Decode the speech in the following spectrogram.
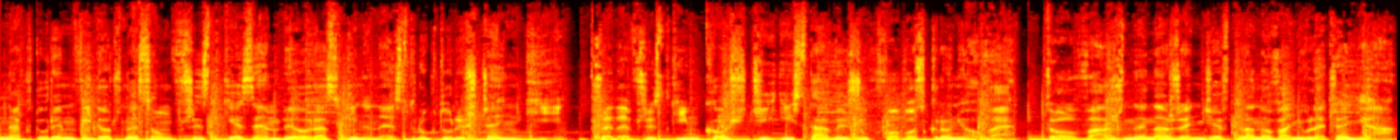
na którym widoczne są wszystkie zęby oraz inne struktury szczęki, przede wszystkim kości i stawy żuchwowo-skroniowe. To ważne narzędzie w planowaniu leczenia.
